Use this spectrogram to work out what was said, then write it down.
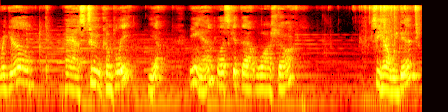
We go. Pass two complete. Yep. And let's get that washed off. See how we did?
